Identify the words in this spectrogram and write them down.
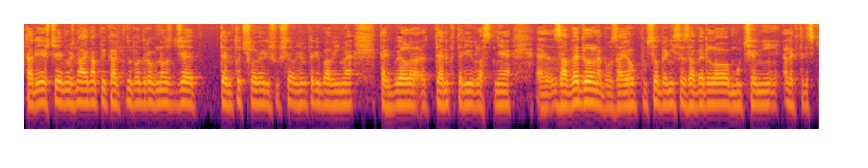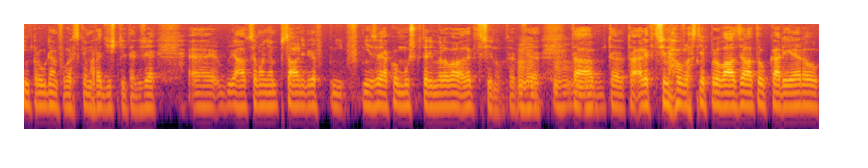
tady ještě je možná jedna pikantní podrobnost, že tento člověk, když už se o něm tedy bavíme, tak byl ten, který vlastně eh, zavedl, nebo za jeho působení se zavedlo mučení elektrickým proudem v Uherském hradišti. Takže eh, já jsem o něm psal někde v knize jako muž, který miloval elektřinu. Takže mm-hmm. ta, ta, ta elektřina ho vlastně provázela tou kariérou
